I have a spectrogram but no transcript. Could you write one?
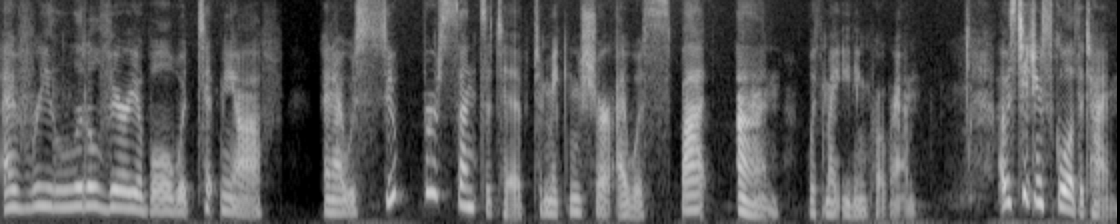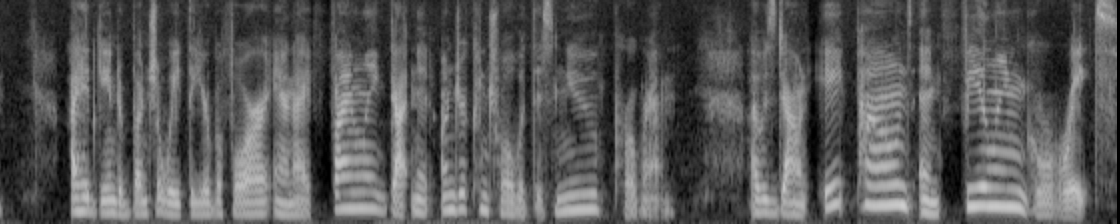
Every little variable would tip me off, and I was super sensitive to making sure I was spot on with my eating program. I was teaching school at the time, I had gained a bunch of weight the year before, and I had finally gotten it under control with this new program. I was down eight pounds and feeling great.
